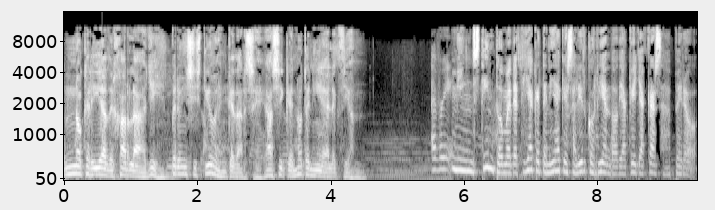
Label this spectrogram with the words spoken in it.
No quería dejarla allí, pero insistió en quedarse, así que no tenía elección. Mi instinto me decía que tenía que salir corriendo de aquella casa, pero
